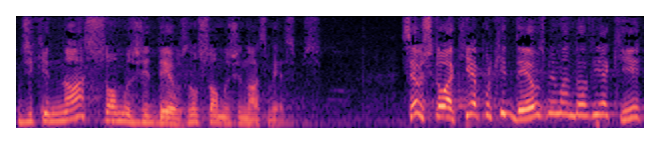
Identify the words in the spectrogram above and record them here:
de que nós somos de Deus, não somos de nós mesmos. Se eu estou aqui é porque Deus me mandou vir aqui.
